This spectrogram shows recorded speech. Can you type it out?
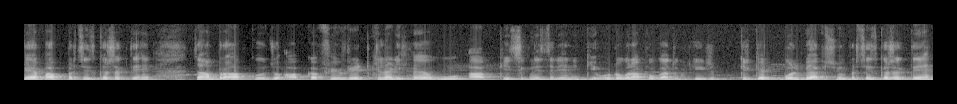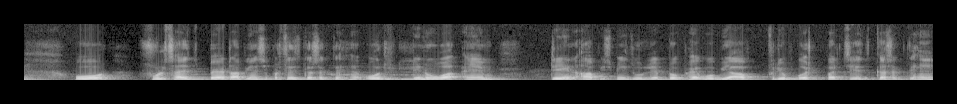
कैप आप परचेज़ कर सकते हैं, जहाँ पर आपको जो आपका फेवरेट खिलाड़ी है, वो आपकी सिग्नेचर यानी कि ऑटोग्राफ होगा। तो क्रिकेट बॉल भी आप इसमें परचेज़ कर सकते हैं। और फुल साइज़ बैट आप यहाँ से परचेज कर सकते हैं और लेनोवा एम टेन आप इसमें जो लैपटॉप है वो भी आप फ्री ऑफ़ कॉस्ट परचेज कर सकते हैं।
